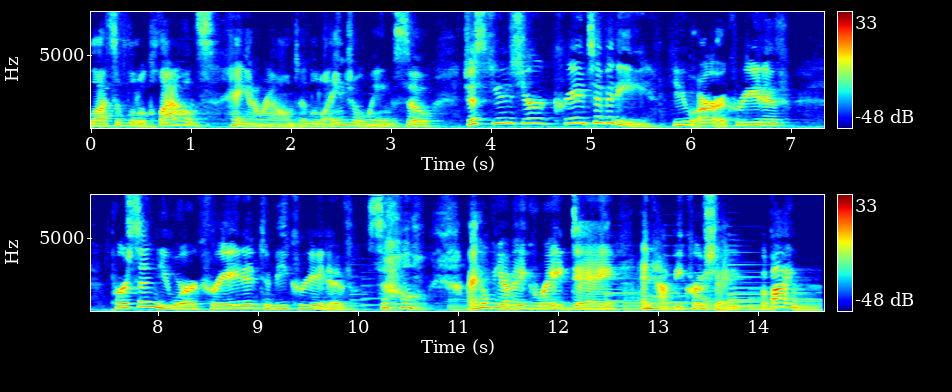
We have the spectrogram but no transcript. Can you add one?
lots of little clouds hanging around and little angel wings. So just use your creativity. You are a creative person. You were created to be creative. So I hope you have a great day and happy crochet. Bye-bye.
